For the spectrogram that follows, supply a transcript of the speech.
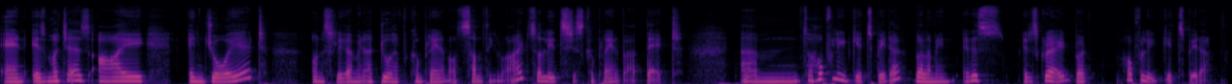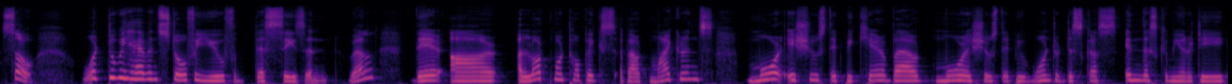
And as much as I enjoy it, honestly, I mean, I do have to complain about something, right? So let's just complain about that. Um, so hopefully it gets better. Well, I mean, it is it is great, but hopefully it gets better. So what do we have in store for you for this season? Well, there are a lot more topics about migrants, more issues that we care about, more issues that we want to discuss in this community,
